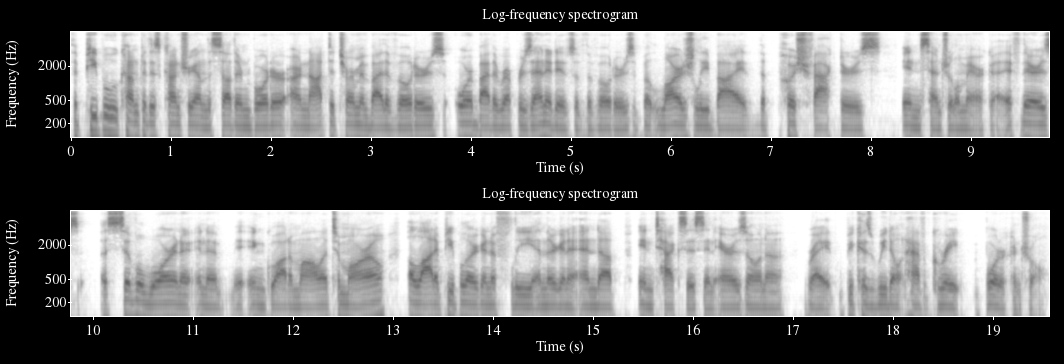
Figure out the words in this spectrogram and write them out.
The people who come to this country on the southern border are not determined by the voters or by the representatives of the voters, but largely by the push factors in Central America. If there's a civil war in a, in a in Guatemala tomorrow, a lot of people are going to flee and they're going to end up in Texas in Arizona, right? Because we don't have great border control.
